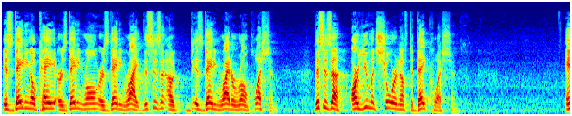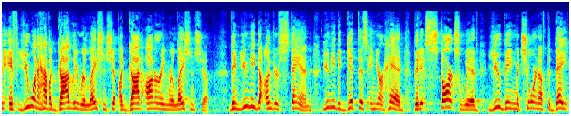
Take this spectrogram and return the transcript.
is dating okay or is dating wrong or is dating right? This isn't a is dating right or wrong question. This is a are you mature enough to date question. And if you want to have a godly relationship, a God honoring relationship, then you need to understand, you need to get this in your head that it starts with you being mature enough to date.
